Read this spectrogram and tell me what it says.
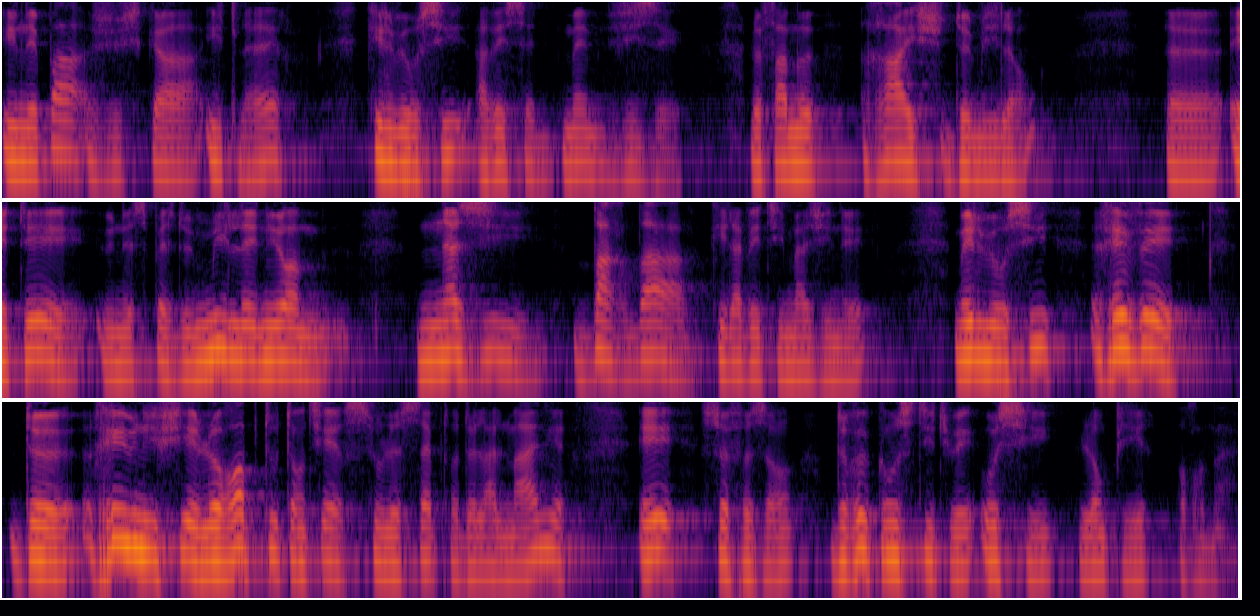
il n'est pas jusqu'à Hitler qui lui aussi avait cette même visée. Le fameux Reich de Milan euh, était une espèce de millénium nazi barbare qu'il avait imaginé, mais lui aussi rêvait de réunifier l'Europe tout entière sous le sceptre de l'Allemagne et, ce faisant, de reconstituer aussi l'Empire romain.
